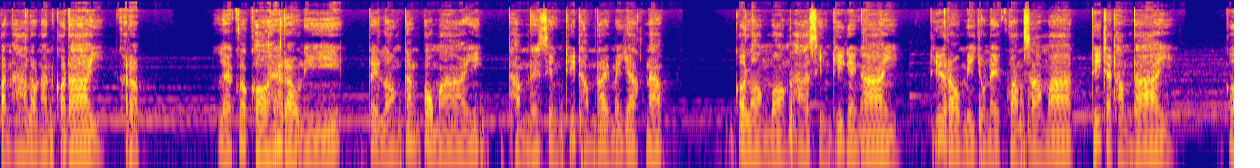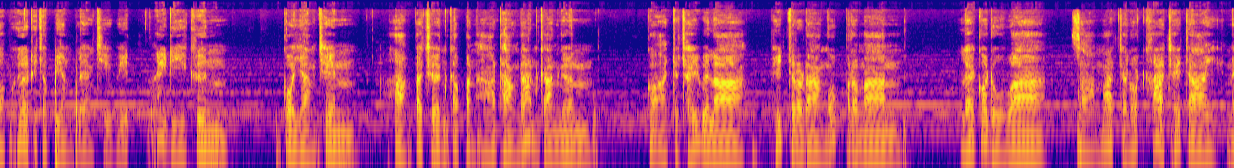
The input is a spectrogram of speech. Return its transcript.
ปัญหาเหล่านั้นก็ได้ครับ และก็ขอให้เรานี้ได้ลองตั้งเป้าหมายทำในสิ่งที่ทำได้ไม่ยากนัก ก็ลองมองหาสิ่งที่ง่าย ๆ ที่เรามีอยู่ในความสามารถที่จะทำได้ ก็เพื่อที่จะเปลี่ยนแปลงชีวิตให้ดีขึ้น ก็อย่างเช่น หากเผชิญกับปัญหาทางด้านการเงิน ก็อาจจะใช้เวลาพิจารณางบประมาณ และก็ดูว่าสามารถจะลดค่าใช้จ่ายใน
